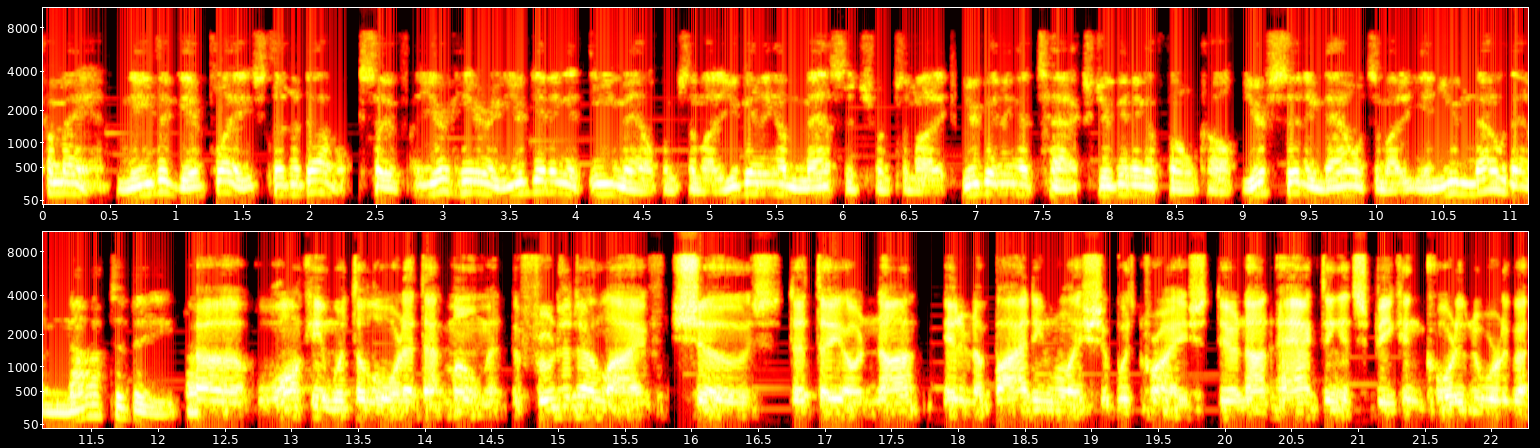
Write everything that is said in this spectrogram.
command. Neither give place to the devil. So if you're hearing, you're getting an email from somebody, you're getting a message from somebody, you're getting a text, you're getting a phone call, you're sitting down with somebody and you know them not to be uh, walking with the Lord at that moment. The fruit of their life shows that they are not in an abiding relationship with Christ. They're not acting and speaking according to the word of God.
